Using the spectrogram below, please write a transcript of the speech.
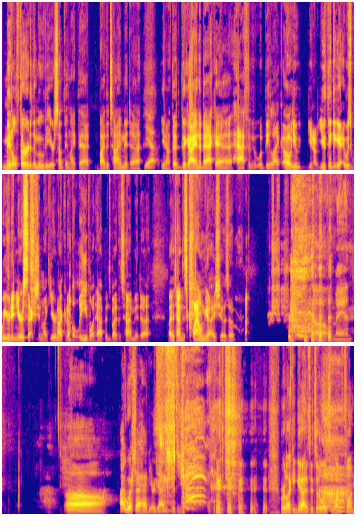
middle third of the movie or something like that by the time it uh yeah. you know the, the guy in the back uh, half of it would be like oh you you know you think it it was weird in your section. Like you're not going to believe what happens by the time it uh by the time this clown guy shows up Oh man. Uh, I wish I had your guys' job. we're lucky guys it's a, it's a lot of fun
